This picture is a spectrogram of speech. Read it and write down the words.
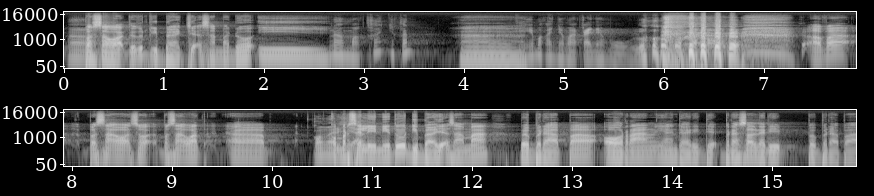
Nah. pesawat itu dibajak sama doi. Nah, makanya kan Nah, kayaknya makanya makanya mulu. apa pesawat pesawat eh, Komersial. komersial ini tuh dibajak sama beberapa orang yang dari berasal dari beberapa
